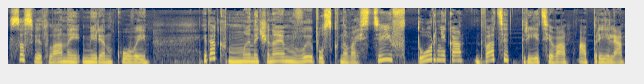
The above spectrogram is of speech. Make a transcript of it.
со Светланой Меренковой. Итак, мы начинаем выпуск новостей вторника, 23 апреля.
